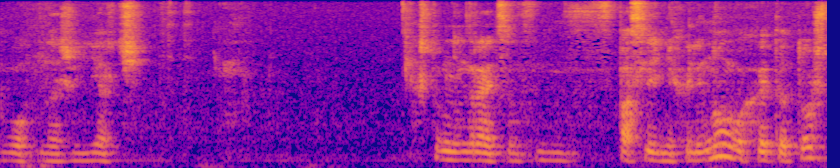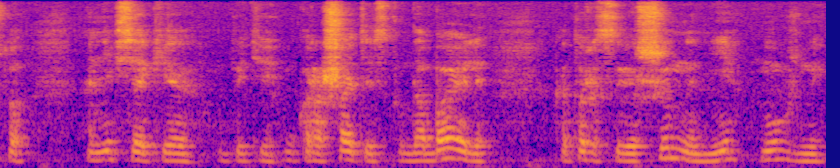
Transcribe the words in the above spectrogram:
Вот, даже ярче. Что мне нравится в последних или новых, это то, что они всякие вот эти украшательства добавили, которые совершенно не нужны.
